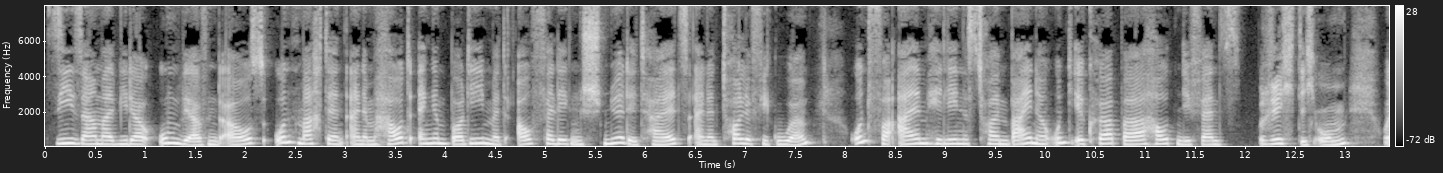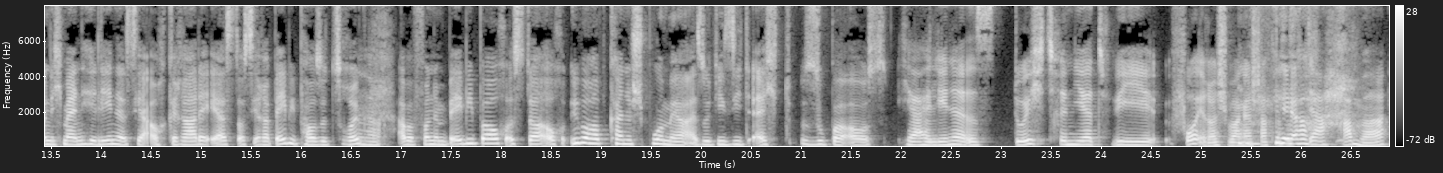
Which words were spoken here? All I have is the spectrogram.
Sie sah mal wieder umwerfend aus und machte in einem hautengen Body mit auffälligen Schnürdetails eine tolle Figur. Und vor allem Helenes tollen Beine und ihr Körper hauten die Fans richtig um. Und ich meine, Helene ist ja auch gerade erst aus ihrer Babypause zurück, ja. aber von einem Babybauch ist da auch überhaupt keine Spur mehr. Also die sieht echt super aus. Ja, Helene ist durchtrainiert wie vor ihrer Schwangerschaft. Das ja. ist der Hammer.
